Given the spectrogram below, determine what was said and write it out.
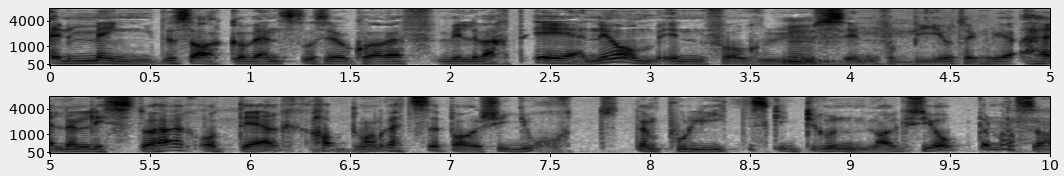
en mengde saker venstresiden og KrF ville vært enige om innenfor rus, mm. innenfor bioteknologi, hele den lista her. Og der hadde man rett og slett bare ikke gjort den politiske grunnlagsjobben, altså.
